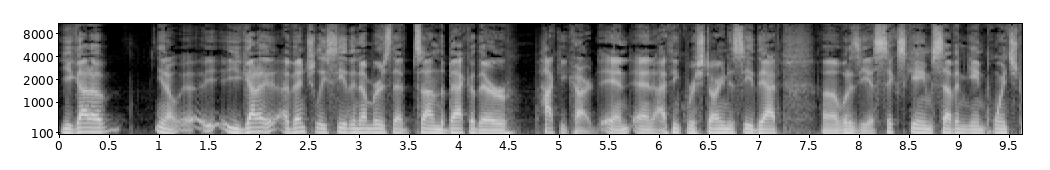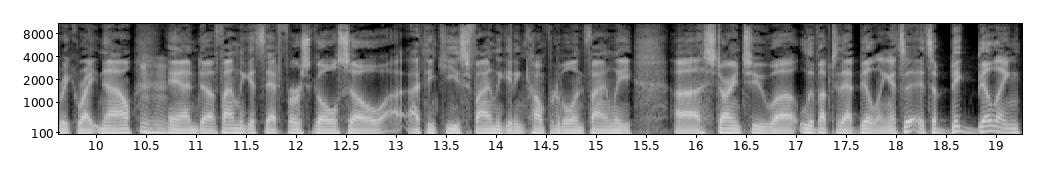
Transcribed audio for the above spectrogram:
you got to, you know, you got to eventually see the numbers that's on the back of their hockey card. And, and I think we're starting to see that. Uh, what is he, a six game, seven game point streak right now? Mm-hmm. And uh, finally gets that first goal. So I think he's finally getting comfortable and finally uh, starting to uh, live up to that billing. It's a, it's a big billing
